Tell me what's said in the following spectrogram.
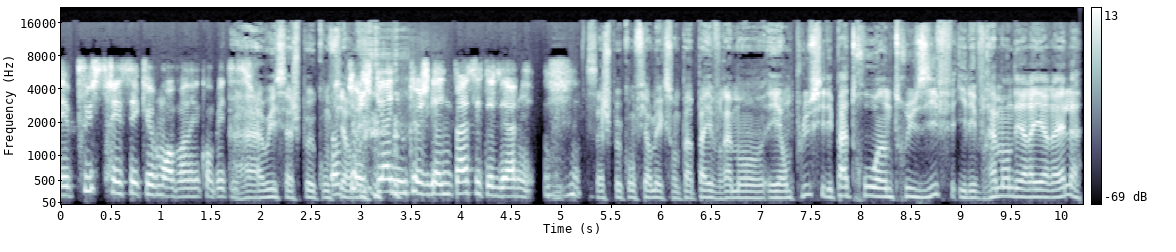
est plus stressé que moi pendant les compétitions. Ah oui, ça je peux Donc confirmer. que je gagne ou que je gagne pas, c'était le dernier. Ça je peux confirmer que son papa est vraiment et en plus il n'est pas trop intrusif, il est vraiment derrière elle.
